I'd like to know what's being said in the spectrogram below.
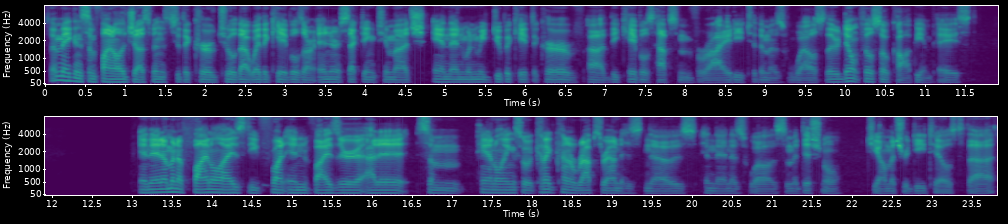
So I'm making some final adjustments to the curve tool. That way the cables aren't intersecting too much. And then when we duplicate the curve, uh, the cables have some variety to them as well. So they don't feel so copy and paste. And then I'm going to finalize the front end visor, added some paneling. So it kind of kind of wraps around his nose and then as well as some additional geometry details to that.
